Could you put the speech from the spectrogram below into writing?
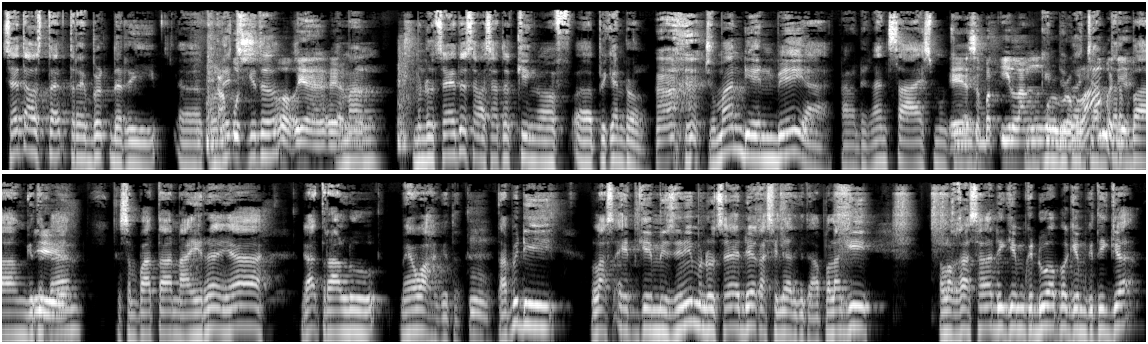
saya tahu Burke dari eh, college Kampus. gitu Oh, iya, iya. emang menurut saya itu salah satu king of eh, pick and roll Ah, cuman di NBA ya karena dengan size mungkin Iya, sempat hilang mungkin juga jam lama dia. terbang gitu Iya. kan kesempatan akhirnya ya nggak terlalu mewah gitu Hmm. tapi di last eight games ini menurut saya dia kasih lihat gitu apalagi kalau nggak salah di game kedua apa game ketiga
